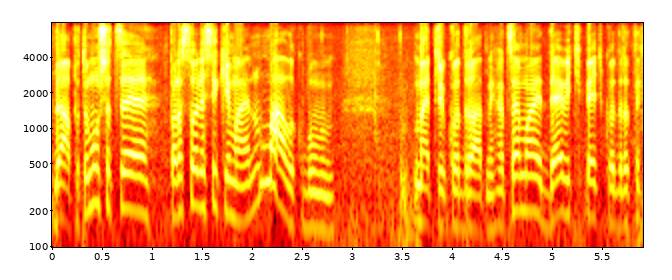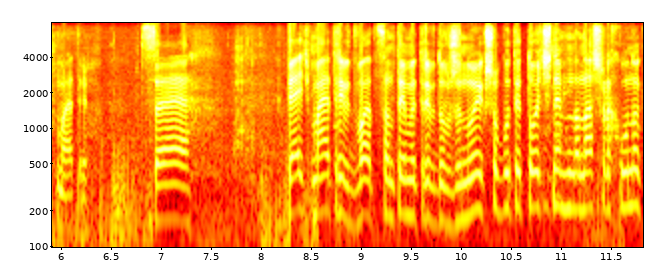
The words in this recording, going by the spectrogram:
Да, тому що це парасоля скільки має, ну мало кубом метрів квадратних, а це має 9,5 квадратних метрів. Це 5 метрів 20 сантиметрів довжину, якщо бути точним на наш рахунок.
